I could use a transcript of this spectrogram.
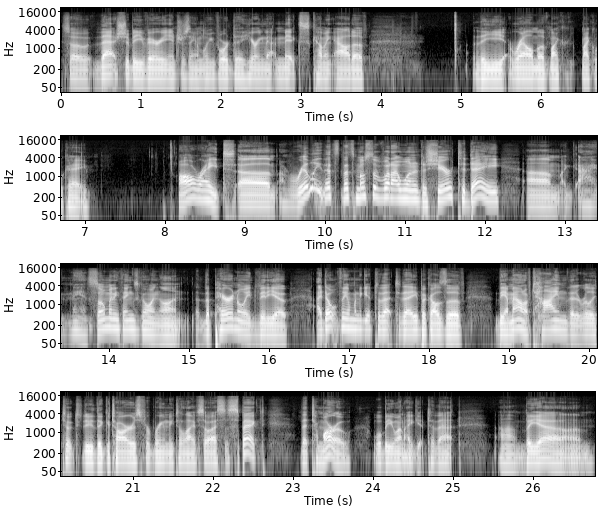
So that should be very interesting. I'm looking forward to hearing that mix coming out of the realm of michael k all right um, really that's that's most of what i wanted to share today um, I, I, man so many things going on the paranoid video i don't think i'm going to get to that today because of the amount of time that it really took to do the guitars for bring me to life so i suspect that tomorrow will be when I get to that. Um, but yeah, um,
